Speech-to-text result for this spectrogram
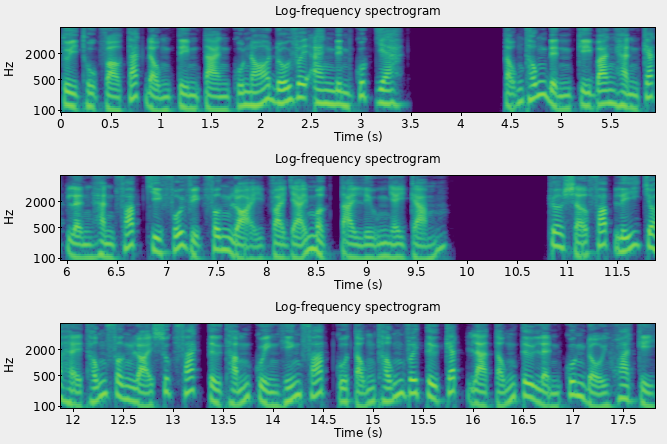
tùy thuộc vào tác động tiềm tàng của nó đối với an ninh quốc gia. Tổng thống định kỳ ban hành các lệnh hành pháp chi phối việc phân loại và giải mật tài liệu nhạy cảm. Cơ sở pháp lý cho hệ thống phân loại xuất phát từ thẩm quyền hiến pháp của tổng thống với tư cách là tổng tư lệnh quân đội Hoa Kỳ.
